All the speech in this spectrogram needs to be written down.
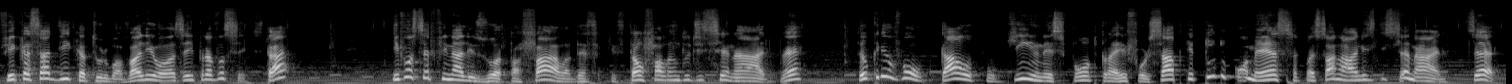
fica essa dica, turma, valiosa aí para vocês, tá? E você finalizou a tua fala dessa questão falando de cenário, né? Então eu queria voltar um pouquinho nesse ponto para reforçar, porque tudo começa com essa análise de cenário, certo?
